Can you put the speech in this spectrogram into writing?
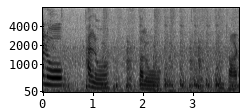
Hallo. Hallo. Hallo. Guten Tag.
